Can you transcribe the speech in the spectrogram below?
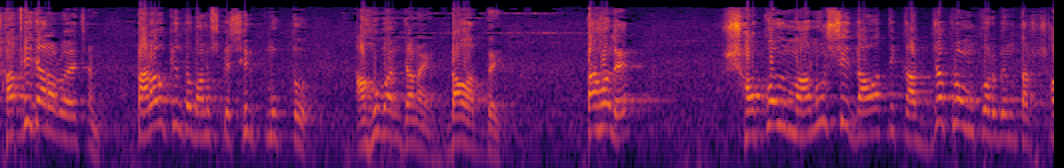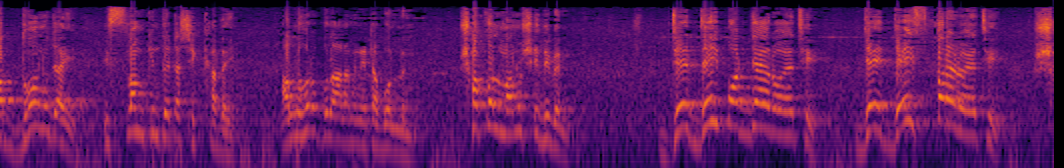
সাথী যারা রয়েছেন, তারাও কিন্তু মানুষকে শিরক মুক্ত আহ্বান জানায়, দাওয়াত দেয়। তাহলে সকল মানুষই দাওয়াতি কার্যক্রম করবেন তার সাধ্য অনুযায়ী ইসলাম কিন্তু এটা শিক্ষা দেয়। আল্লাহ রবুল আলমিন এটা বললেন, সকল মানুষই দিবেন। যে যেই পর্যায়ে রয়েছে, যে যেই স্তরে রয়েছে স্ব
